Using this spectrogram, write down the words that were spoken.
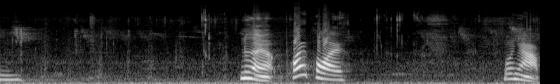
ม เหนื่อยอะพลอยพลอยบ่หยาบ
